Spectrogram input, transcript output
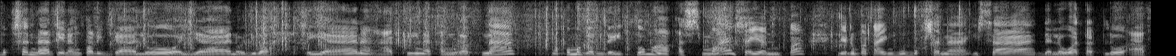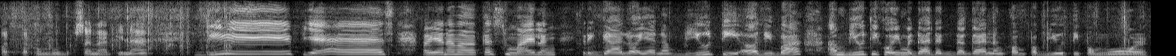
Buksan natin ang parigalo. Ayan. O, di ba? Ayan, ang aking natanggap na Naku, maganda ito mga ka-smiles. Ayan pa. Meron pa tayong bubuksan na isa, dalawa, tatlo, apat pa itong bubuksan natin na gift. Yes! Ayan na mga ka-smile ang regalo. Ayan ang beauty. O, di ba? Ang beauty ko ay madadagdagan ng pampa-beauty pa more.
